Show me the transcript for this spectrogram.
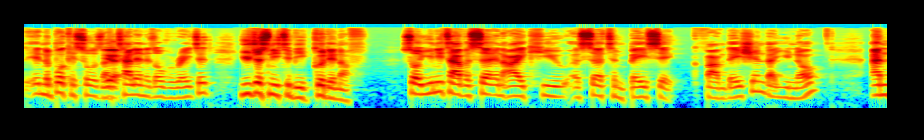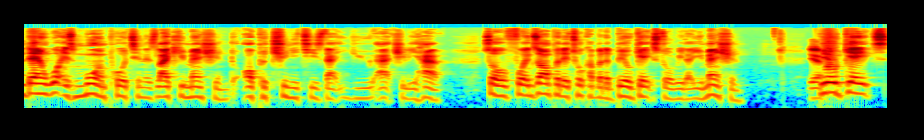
In the book, it shows like Yeah. talent is overrated. You just need to be good enough. So you need to have a certain IQ, a certain basic foundation that you know, and then what is more important is like you mentioned, the opportunities that you actually have. So, for example, they talk about the Bill Gates story that you mentioned. yeah. Bill Gates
